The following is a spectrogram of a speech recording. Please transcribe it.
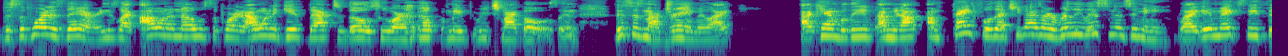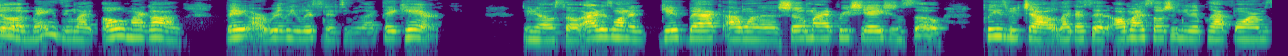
the support is there. And it's like i want to know who supported. I want to give back to those who are helping me reach my goals. And this is my dream. And like i can't believe i mean i'm, I'm thankful that you guys are really listening to me. Like it makes me feel amazing. Like oh my god they are really listening to me. Like they care. You know so i just want to give back. I want to show my appreciation. So please reach out. Like i said all my social media platforms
